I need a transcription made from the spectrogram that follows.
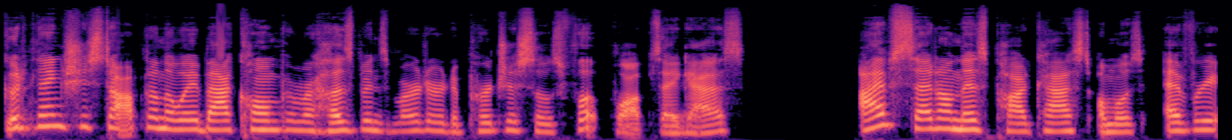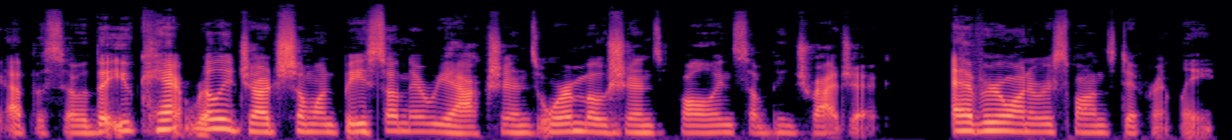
Good thing she stopped on the way back home from her husband's murder to purchase those flip flops, I guess. I've said on this podcast almost every episode that you can't really judge someone based on their reactions or emotions following something tragic. Everyone responds differently.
